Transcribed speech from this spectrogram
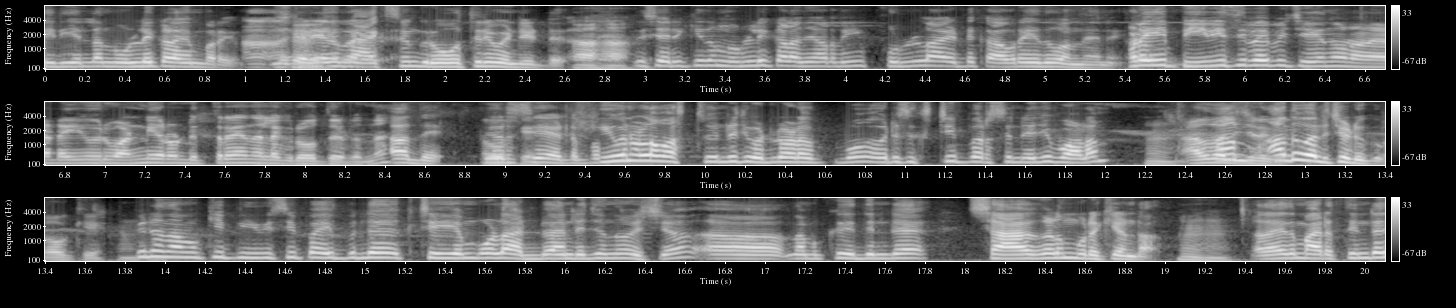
തിരിയെല്ലാം നുള്ളിക്കളയാൻ പറയും. മാക്സിമം ഗ്രോത്തിന് വേണ്ടിയിട്ട്. ഇത് ശരിക്കും ഇത് ഈ ഫുൾ ആയിട്ട് കവർ ചെയ്ത് വന്നേനെ. ഈ പി വി സി പൈപ്പ് ചെയ്യുന്നതുകൊണ്ടാണ് ഈ ഒരു വൺ ഇയർ കൊണ്ട് ഇത്രയും നല്ല ഗ്രോത്ത് കിട്ടുന്നത്? അതെ തീർച്ചയായിട്ടും. ഇവനുള്ള വസ്തുവിന്റെ ചുവട്ടിലോടൊപ്പം ഒരു സിക്സ്റ്റി പെർസെന്റേജ് വളം അത് വലിച്ചെടുക്കും. വലിച്ചെടുക്കും. ഓക്കെ. പിന്നെ നമുക്ക് ഈ പി വി സി പൈപ്പിൽ ചെയ്യുമ്പോൾ അഡ്വാന്റേജ് എന്ന് വെച്ചാൽ നമുക്ക് ഇതിന്റെ ശാഖകളും മുറിക്കേണ്ട. അതായത് മരത്തിന്റെ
